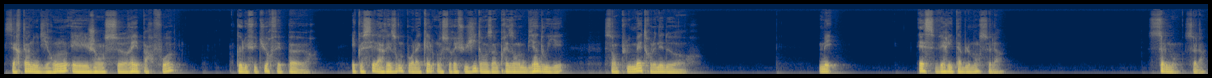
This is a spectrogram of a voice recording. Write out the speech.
Certains nous diront, et j'en serai parfois, que le futur fait peur, et que c'est la raison pour laquelle on se réfugie dans un présent bien douillé, sans plus mettre le nez dehors. Mais est-ce véritablement cela? Seulement cela.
